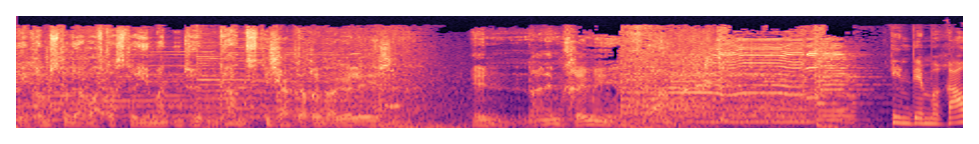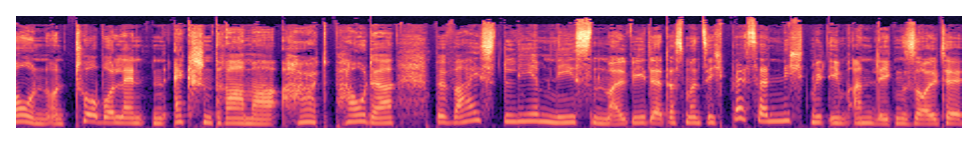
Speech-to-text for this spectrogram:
Wie kommst du darauf, dass du jemanden töten kannst? Ich habe darüber gelesen. In einem Krimi. In dem rauen und turbulenten Actiondrama Hard Powder beweist Liam Neeson mal wieder, dass man sich besser nicht mit ihm anlegen sollte,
